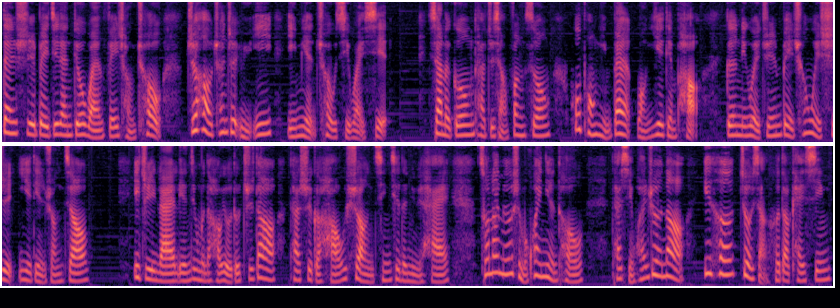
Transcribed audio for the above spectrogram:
但是被鸡蛋丢完非常臭，只好穿着雨衣，以免臭气外泄。下了工，他只想放松，呼朋引伴往夜店跑。跟林伟君被称为是夜店双骄，一直以来，连静文的好友都知道她是个豪爽亲切的女孩，从来没有什么坏念头。她喜欢热闹，一喝就想喝到开心，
